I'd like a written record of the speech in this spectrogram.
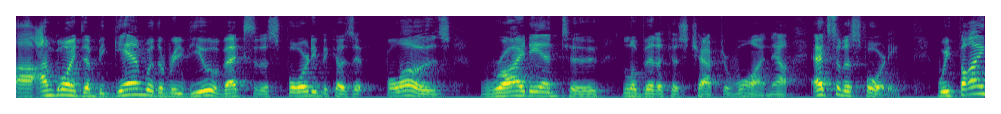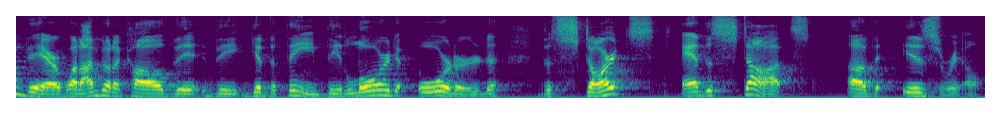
uh, I'm going to begin with a review of Exodus 40 because it flows right into Leviticus chapter 1. Now, Exodus 40. We find there what I'm going to call the, the give the theme, the Lord ordered the starts and the stops of Israel.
